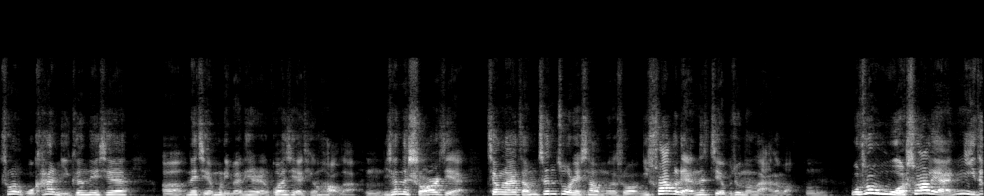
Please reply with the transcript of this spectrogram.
说我看你跟那些呃那节目里面那些人关系也挺好的。嗯你像那首尔姐，将来咱们真做这项目的时候，你刷个脸，那姐不就能来了吗？嗯，我说我刷脸，你他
